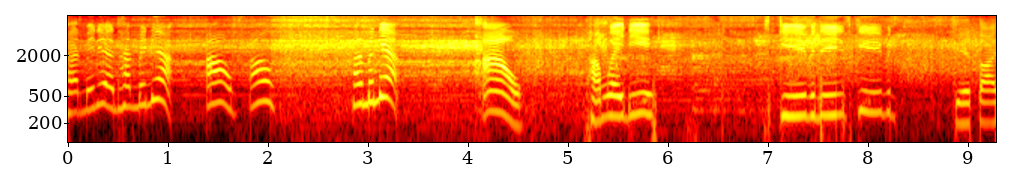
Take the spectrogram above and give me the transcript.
ทันไหมเนี่ยทันไหมเนี่ยอ้าวอ้าวทันไหมเนี่ยอ้าวทำไงดีสกีไปดีสกีไปแกตาย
